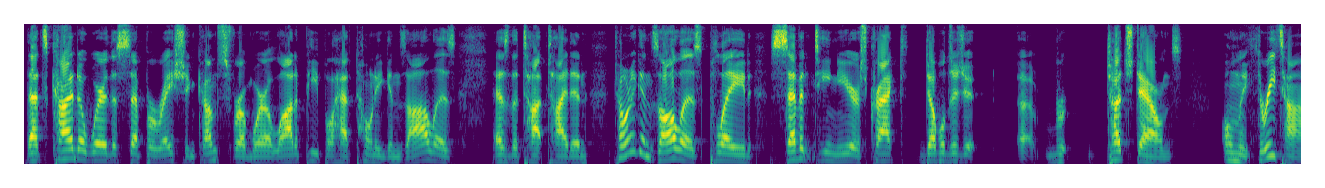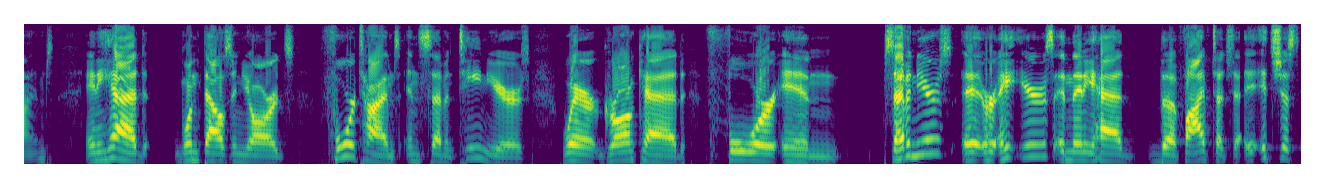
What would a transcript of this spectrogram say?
That's kind of where the separation comes from, where a lot of people have Tony Gonzalez as the top tight end. Tony Gonzalez played 17 years, cracked double digit uh, r- touchdowns only three times, and he had 1,000 yards four times in 17 years, where Gronk had four in seven years eh, or eight years, and then he had the five touchdowns. It's just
